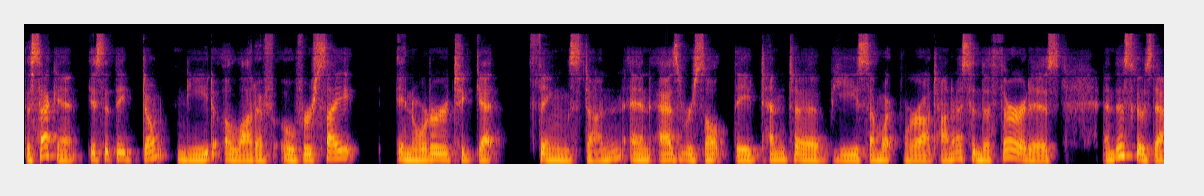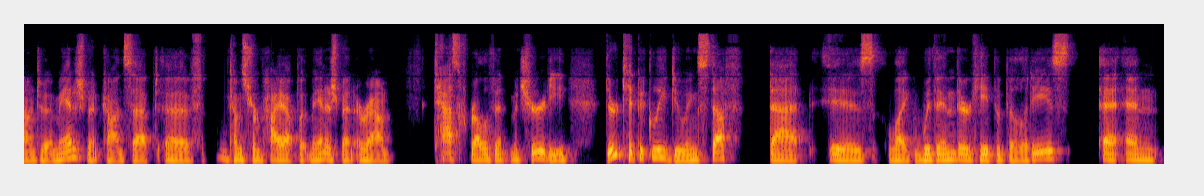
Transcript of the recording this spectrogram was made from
The second is that they don't need a lot of oversight in order to get things done. And as a result, they tend to be somewhat more autonomous. And the third is, and this goes down to a management concept of comes from high output management around task relevant maturity, they're typically doing stuff that is like within their capabilities. And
